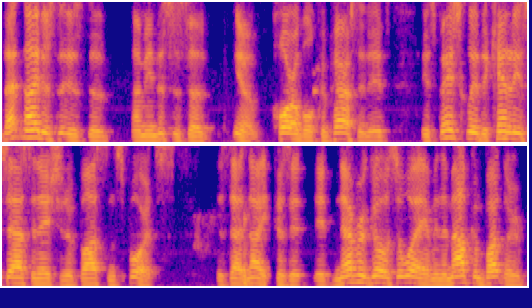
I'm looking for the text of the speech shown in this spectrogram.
that night is is the. I mean, this is a you know horrible comparison. It's it's basically the Kennedy assassination of Boston sports. Is that night because it it never goes away. I mean, the Malcolm Butler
